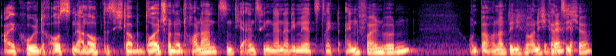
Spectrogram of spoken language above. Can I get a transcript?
Alkohol draußen erlaubt ist. Ich glaube, Deutschland und Holland sind die einzigen Länder, die mir jetzt direkt einfallen würden. Und bei Holland bin ich mir auch nicht ich ganz sicher.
